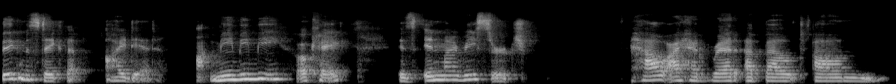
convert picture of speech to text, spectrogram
big mistake that I did, uh, me, me, me, okay, is in my research how I had read about um,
